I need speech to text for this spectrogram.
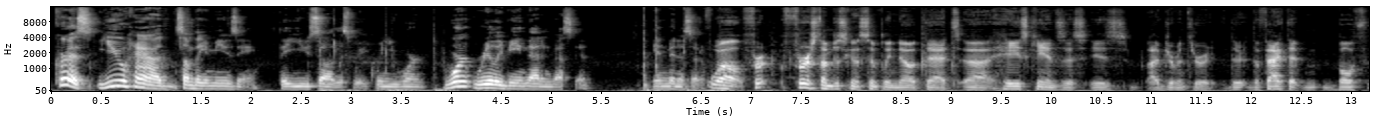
Chris, you had something amusing that you saw this week when you weren't weren't really being that invested in Minnesota. football. Well, fir- first, I'm just going to simply note that uh, Hays, Kansas is, I've driven through it. The, the fact that both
